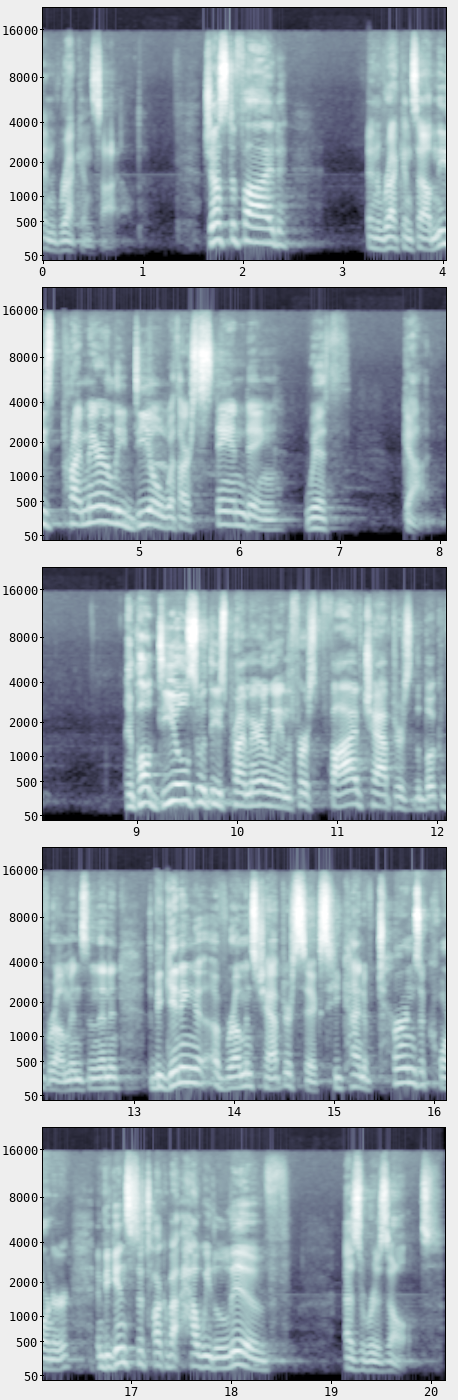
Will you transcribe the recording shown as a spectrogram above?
and reconciled. Justified and reconciled. And these primarily deal with our standing with God. And Paul deals with these primarily in the first five chapters of the book of Romans. And then in the beginning of Romans chapter six, he kind of turns a corner and begins to talk about how we live as a result.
